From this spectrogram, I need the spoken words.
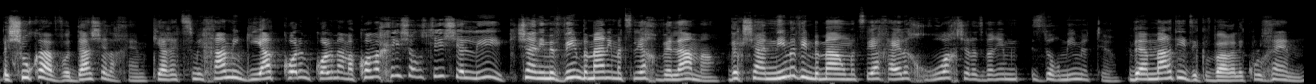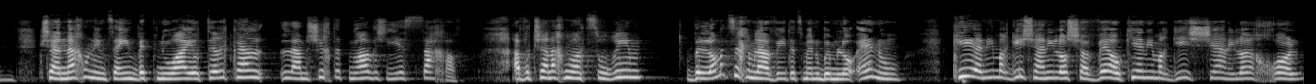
בשוק העבודה שלכם. כי הרי צמיחה מגיעה קודם כל מהמקום הכי שורשי שלי, שאני מבין במה אני מצליח ולמה. וכשאני מבין במה הוא מצליח, ההלך רוח של הדברים זורמים יותר. ואמרתי את זה כבר לכולכם. כשאנחנו נמצאים בתנועה, יותר קל להמשיך את התנועה ושיהיה סחף. אבל כשאנחנו עצורים, ולא מצליחים להביא את עצמנו במלואנו, כי אני מרגיש שאני לא שווה, או כי אני מרגיש שאני לא יכול,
